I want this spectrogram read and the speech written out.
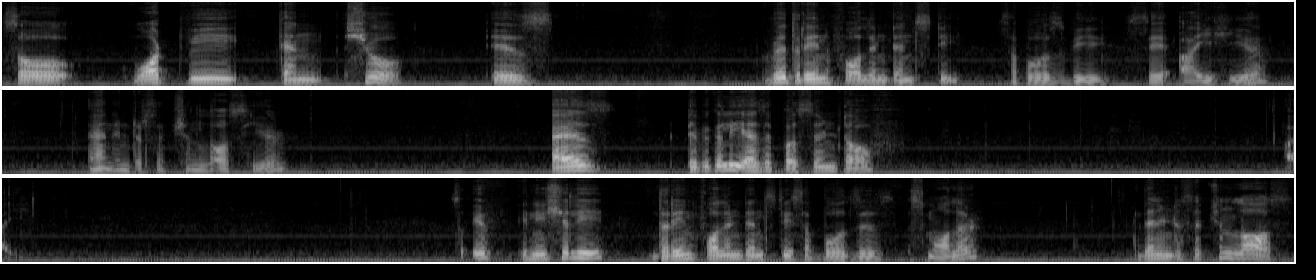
So, what we can show is with rainfall intensity suppose we say I here and interception loss here. As typically as a percent of I. So, if initially the rainfall intensity suppose is smaller then interception loss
